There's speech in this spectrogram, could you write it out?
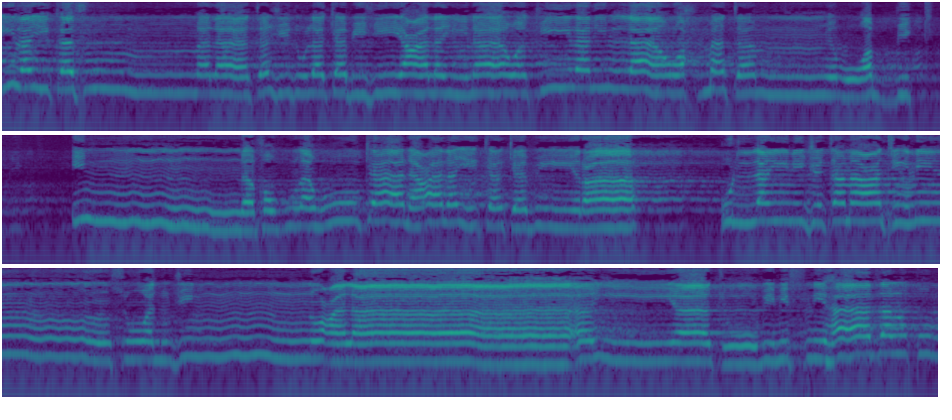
إليك ثم لا تجد لك به علينا وكيلا إلا رحمة من ربك. إن فضله كان عليك كبيرا. قل لئن اجتمعت الإنس والجن على أن ياتوا بمثل هذا القرآن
